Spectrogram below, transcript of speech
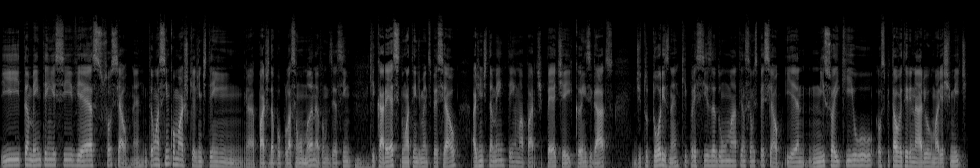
e também tem esse viés social, né? Então, assim como acho que a gente tem a parte da população humana, vamos dizer assim, uhum. que carece de um atendimento especial, a gente também tem uma parte pet aí, cães e gatos, de tutores, né, que precisa de uma atenção especial. E é nisso aí que o Hospital Veterinário Maria Schmidt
